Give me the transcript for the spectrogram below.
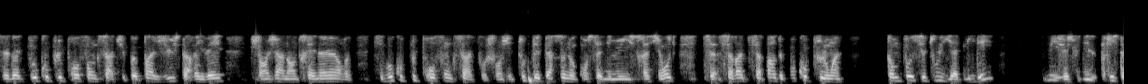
ça doit être beaucoup plus profond que ça. Tu peux pas juste arriver, changer un entraîneur. C'est beaucoup plus profond que ça. Il faut changer toutes les personnes au conseil d'administration. Ça, ça va, ça part de beaucoup plus loin. Comme c'est tout, il y a de l'idée, mais je suis Christ,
